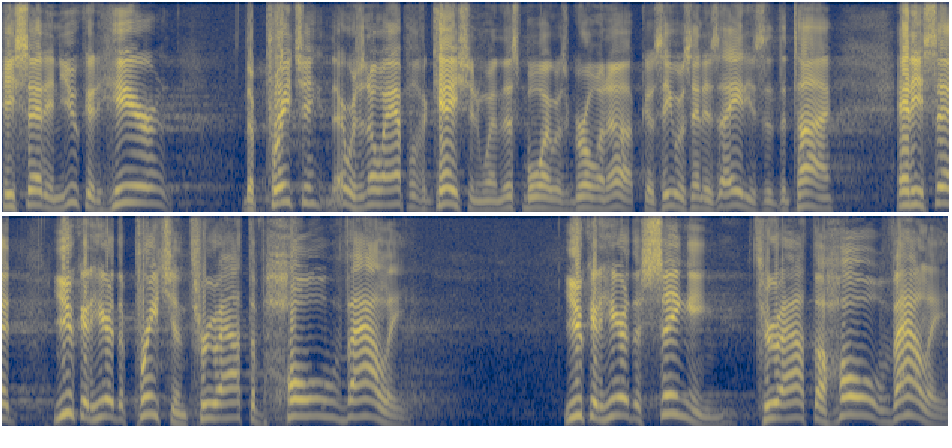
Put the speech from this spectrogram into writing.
He said, and you could hear the preaching. There was no amplification when this boy was growing up because he was in his 80s at the time. And he said, you could hear the preaching throughout the whole valley. You could hear the singing throughout the whole valley.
